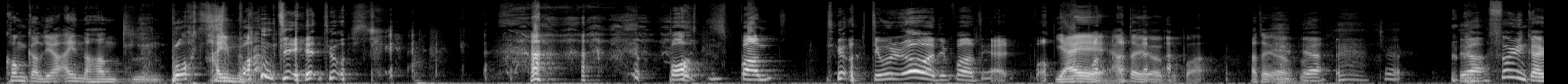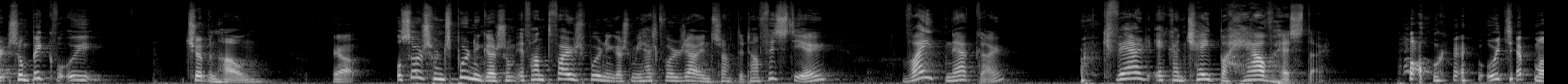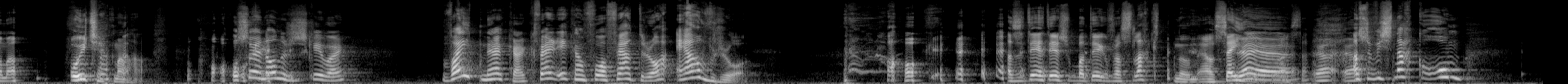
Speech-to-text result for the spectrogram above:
kongaliga ena handel botsband? är du botsband? Du du rör du på det här ja ja ja. Att jag över på. Att jag över på. Ja. Ja. Föringar som big i Köpenhamn ja. Og så er det sånne spurningar som, jeg fant fire spurningar som jeg helt var ræv interessant. Han første er, veit nekar Hver jeg kan kjeipa havhestar? Ok, og kjepp man han. Og kjepp man han. Og så er en annen som skriver, Veit nekar hver jeg kan få fætter og evrå. ok. altså det er det som man teker fra slakten av seier. Ja, ja, ja, ja. Altså vi snakker om...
